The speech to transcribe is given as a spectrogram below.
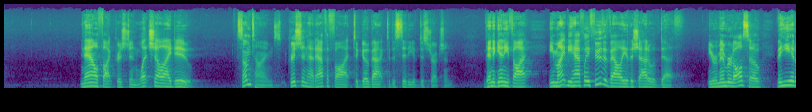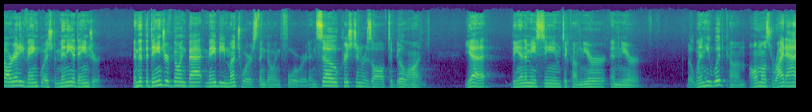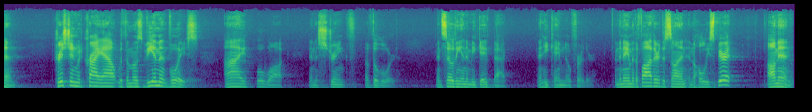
Now, thought Christian, what shall I do? Sometimes Christian had half a thought to go back to the city of destruction. Then again, he thought he might be halfway through the valley of the shadow of death. He remembered also that he had already vanquished many a danger, and that the danger of going back may be much worse than going forward. And so Christian resolved to go on. Yet the enemy seemed to come nearer and nearer. But when he would come, almost right at him, Christian would cry out with the most vehement voice, I will walk in the strength of the Lord. And so the enemy gave back, and he came no further. In the name of the Father, the Son, and the Holy Spirit, Amen.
